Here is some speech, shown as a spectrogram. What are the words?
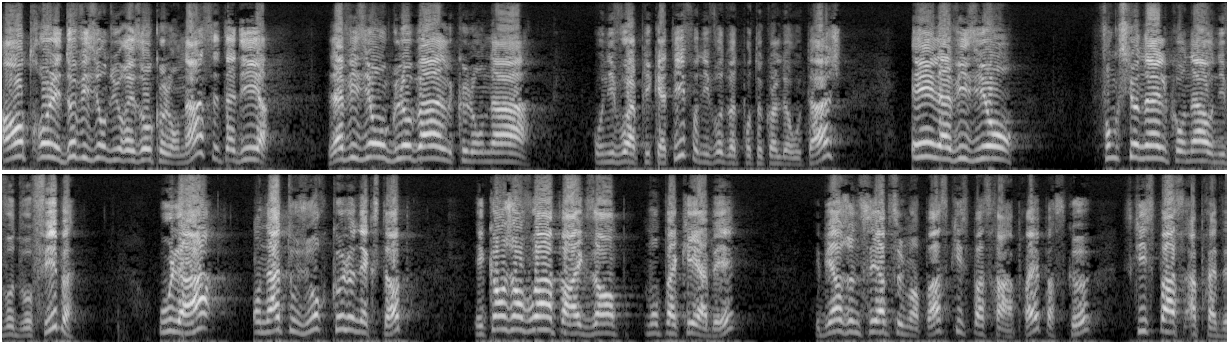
entre les deux visions du réseau que l'on a, c'est-à-dire la vision globale que l'on a au niveau applicatif, au niveau de votre protocole de routage, et la vision fonctionnelle qu'on a au niveau de vos fibres, où là, on n'a toujours que le next stop, et quand j'envoie, par exemple, mon paquet à B, eh bien, je ne sais absolument pas ce qui se passera après, parce que ce qui se passe après B,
